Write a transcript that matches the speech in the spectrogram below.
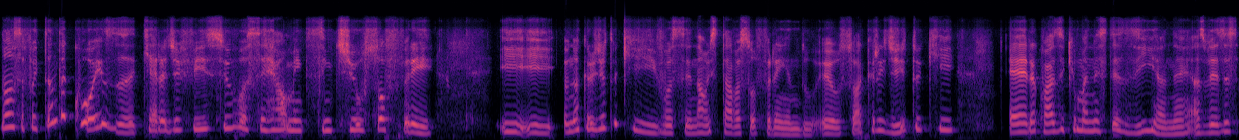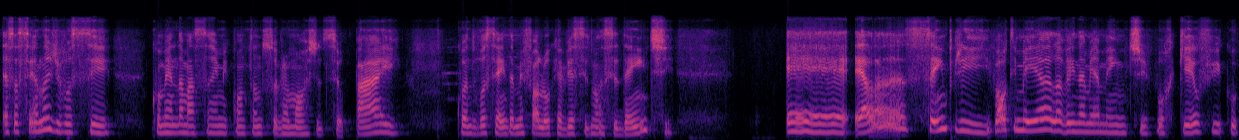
nossa, foi tanta coisa que era difícil você realmente sentir sofrer. E, e eu não acredito que você não estava sofrendo, eu só acredito que era quase que uma anestesia, né? Às vezes, essa cena de você comendo a maçã e me contando sobre a morte do seu pai, quando você ainda me falou que havia sido um acidente, é, ela sempre, volta e meia, ela vem na minha mente, porque eu fico,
